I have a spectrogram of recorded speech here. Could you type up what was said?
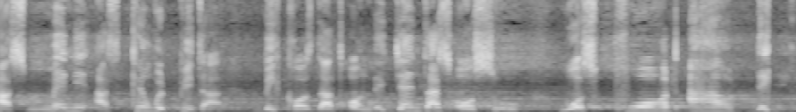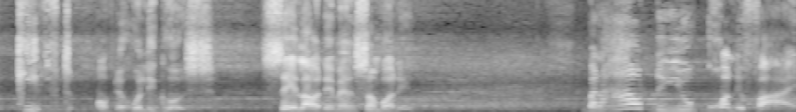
as many as came with Peter, because that on the Gentiles also was poured out the gift of the Holy Ghost. Say loud, amen, somebody. But how do you qualify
